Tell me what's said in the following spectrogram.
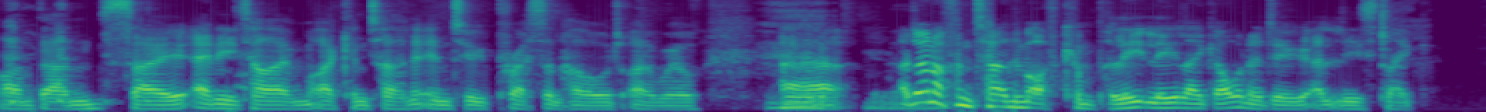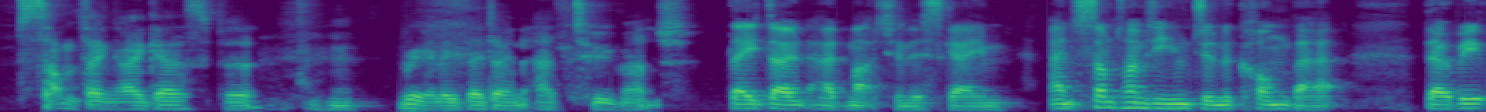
I'm done. So anytime I can turn it into press and hold, I will. Uh, I don't often turn them off completely. Like I want to do at least like something, I guess, but mm-hmm. really they don't add too much. They don't add much in this game, and sometimes even during the combat, there'll be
